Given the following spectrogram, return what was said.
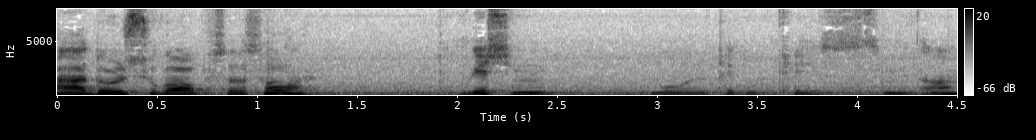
다 놓을 수가 없어서 두 개씩 뭐 이렇게 놓겠습니다.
